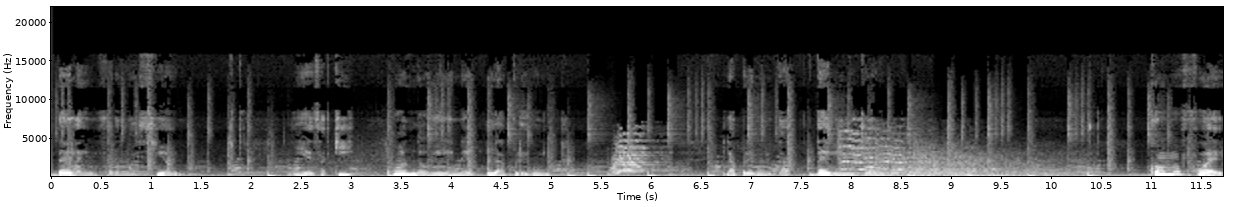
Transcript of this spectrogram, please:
de la información. Y es aquí cuando viene la pregunta. La pregunta del millón. ¿Cómo fue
